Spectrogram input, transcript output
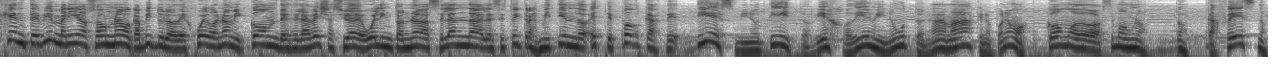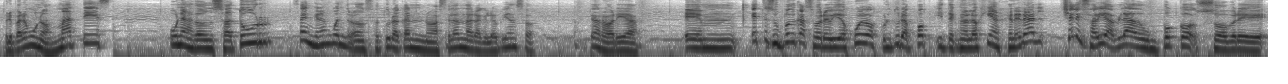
gente, bienvenidos a un nuevo capítulo de Juego Nomicom desde la bella ciudad de Wellington, Nueva Zelanda. Les estoy transmitiendo este podcast de 10 minutitos, viejo, 10 minutos nada más, que nos ponemos cómodos, hacemos unos, unos cafés, nos preparamos unos mates, unas Don Satur. ¿Saben que no encuentro Don Satur acá en Nueva Zelanda ahora que lo pienso? Qué barbaridad. Em, este es un podcast sobre videojuegos, cultura pop y tecnología en general. Ya les había hablado un poco sobre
